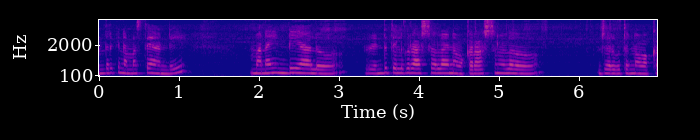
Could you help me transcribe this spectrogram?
అందరికీ నమస్తే అండి. మన ఇండియాలో రెండు తెలుగు రాష్ట్రాలైన ఒక రాష్ట్రంలో జరుగుతున్న ఒక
